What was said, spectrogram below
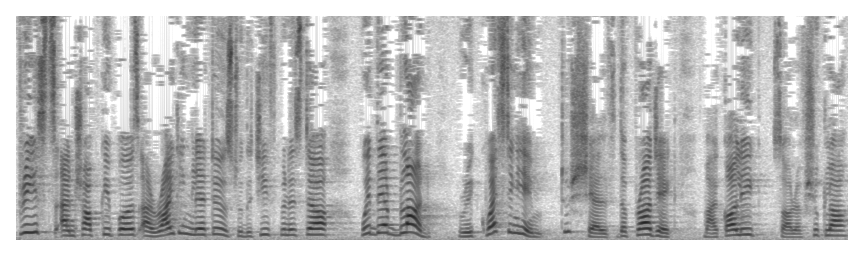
Priests and shopkeepers are writing letters to the Chief Minister with their blood requesting him to shelve the project. My colleague Saurabh Shukla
